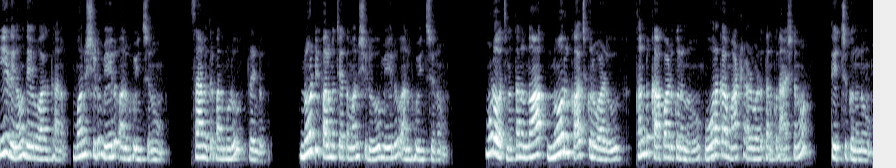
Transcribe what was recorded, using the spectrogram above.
ఈ దినం దేవుని వాగ్దానం మనుష్యుడు మేలు అనుభవించును. సామెత్ర పదమూడు రెండు. నోటి ఫలము చేత మనుష్యుడు మేలు అనుభవించును. మూడో వచనం తను నా నోరు కాచుకునివాడు కన్ను కాపాడుకొనును ఊరక మాట్లాడేవాడు తనకు నాశనము తెచ్చుకొనును.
